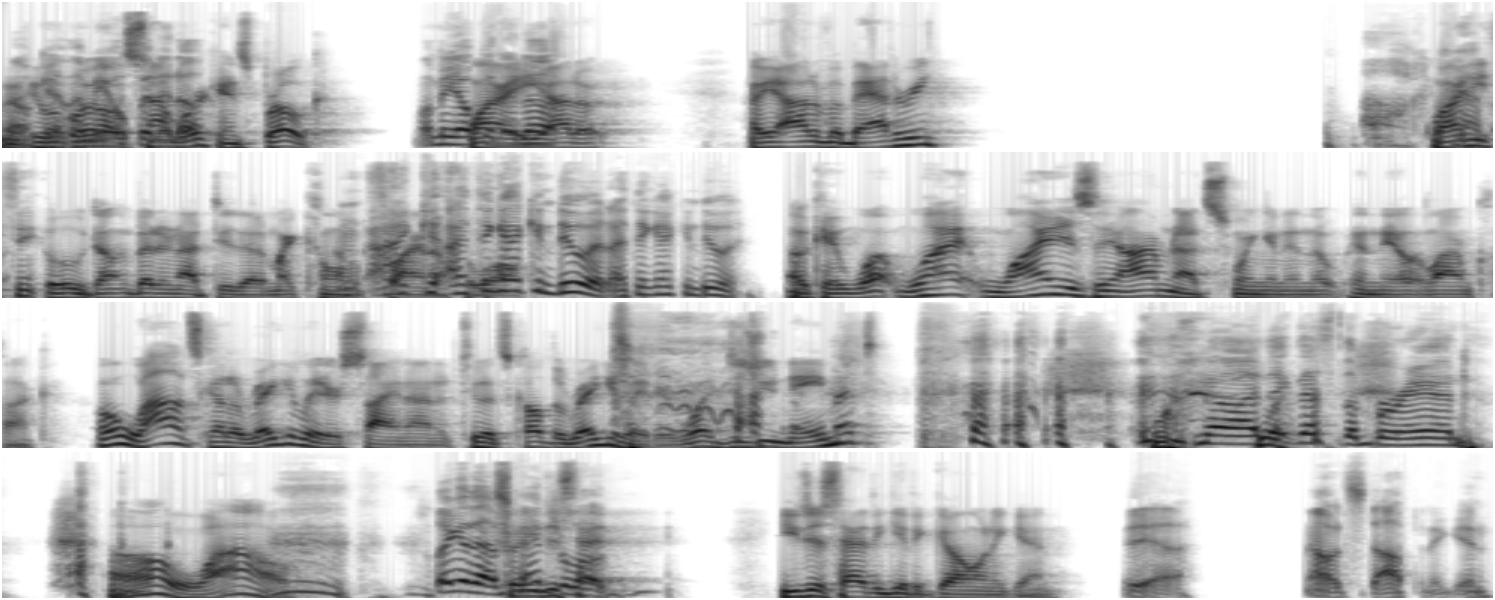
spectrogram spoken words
Okay, well, let me it's open not it up. working. It's broke. Let me open Why are it you up. out of? Are you out of a battery? Oh, Why do you think? Oh, don't better not do that. It might come I, flying can- off I think wall. I can do it. I think I can do it. Okay, what? Why? Why is the arm not swinging in the in the alarm clock? Oh wow, it's got a regulator sign on it too. It's called the regulator. what did you name it? no, I think that's the brand. Oh wow! Look at that so you just pendulum. had you just had to get it going again. yeah. Now it's stopping again.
